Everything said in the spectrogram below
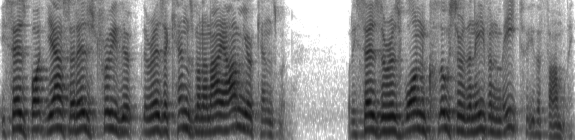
He says, But yes, it is true that there is a kinsman, and I am your kinsman. But he says, There is one closer than even me to the family.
